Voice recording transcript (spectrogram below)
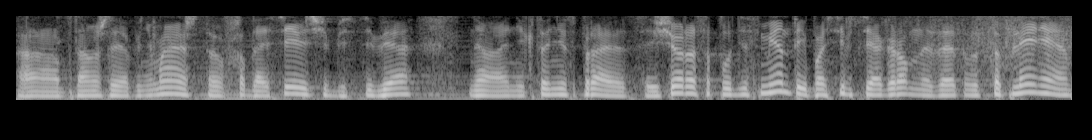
Э, потому что я понимаю, что в Ходосевиче без тебя э, никто не справится. Еще раз аплодисменты и спасибо тебе огромное за это выступление.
